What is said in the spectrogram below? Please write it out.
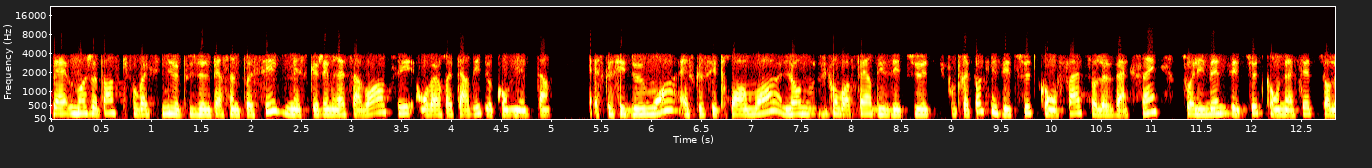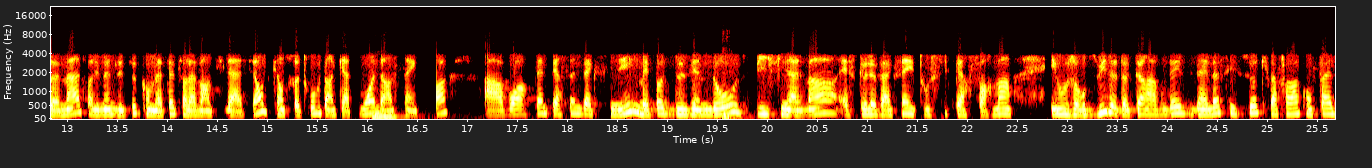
Ben, moi, je pense qu'il faut vacciner le plus de personnes possible, mais ce que j'aimerais savoir, c'est on va retarder de combien de temps? Est-ce que c'est deux mois? Est-ce que c'est trois mois? Là, on nous dit qu'on va faire des études. Il ne faudrait pas que les études qu'on fasse sur le vaccin soient les mêmes études qu'on a faites sur le masque, soient les mêmes études qu'on a faites sur la ventilation, puis qu'on se retrouve dans quatre mois, dans cinq mois, à avoir plein de personnes vaccinées, mais pas de deuxième dose. Puis finalement, est-ce que le vaccin est aussi performant? Et aujourd'hui, le docteur Arruda dit, ben là, c'est sûr qu'il va falloir qu'on fasse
